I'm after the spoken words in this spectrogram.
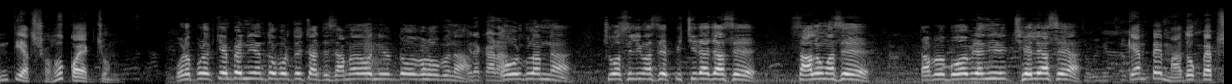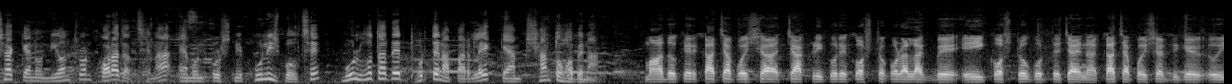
ইমতিয়াজ সহ কয়েকজন। ওরা পুরো ক্যাম্পে নিয়ন্ত্রণ করতে চাইতেছে আমরা নিয়ন্ত্রণ হবে না। ওর গুলাম না চুয়া সেলিম আছে পিচ্চিরাজ আছে সালম আছে তারপরে বউ ছেলে আছে। ক্যাম্পে মাদক ব্যবসা কেন নিয়ন্ত্রণ করা যাচ্ছে না এমন প্রশ্নে পুলিশ বলছে মূল হোতাদের ধরতে না পারলে ক্যাম্প শান্ত হবে না। মাদকের কাঁচা পয়সা চাকরি করে কষ্ট করা লাগবে এই কষ্টও করতে চায় না কাঁচা পয়সার দিকে ওই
